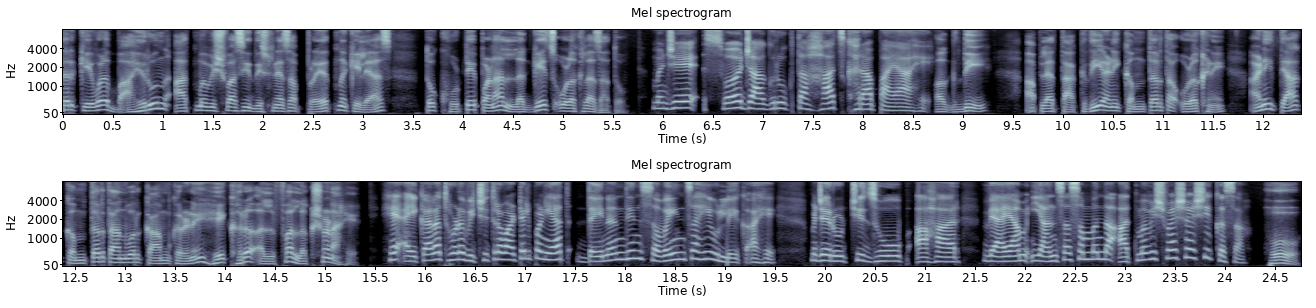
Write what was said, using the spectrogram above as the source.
तर केवळ बाहेरून आत्मविश्वासी दिसण्याचा प्रयत्न केल्यास तो खोटेपणा लगेच ओळखला जातो. म्हणजे स्वजागरूकता हाच खरा पाया आहे. अगदी. आपल्या ताकदी आणि कमतरता ओळखणे आणि त्या कमतरतांवर काम करणे हे खरं अल्फा लक्षण आहे. हे ऐकायला थोडं विचित्र वाटेल पण यात दैनंदिन सवयींचाही उल्लेख आहे. म्हणजे रोजची झोप आहार व्यायाम यांचा संबंध आत्मविश्वासाशी कसा? हो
